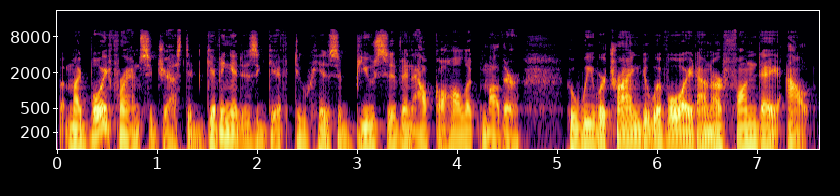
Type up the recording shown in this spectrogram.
But my boyfriend suggested giving it as a gift to his abusive and alcoholic mother, who we were trying to avoid on our fun day out.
